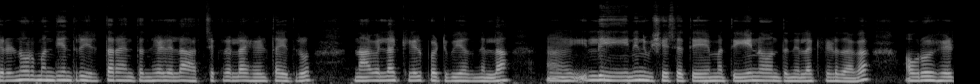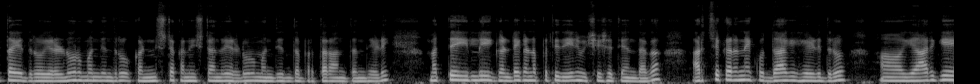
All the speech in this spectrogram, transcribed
ಎರಡು ನೂರು ಮಂದಿ ಅಂತೂ ಇರ್ತಾರೆ ಅಂತಂದು ಎಲ್ಲ ಅರ್ಚಕರೆಲ್ಲ ಹೇಳ್ತಾ ಇದ್ರು. ನಾವೆಲ್ಲ ಕೇಳ್ಪಟ್ವಿ ಅದನ್ನೆಲ್ಲ ಇಲ್ಲಿ ಏನೇನು ವಿಶೇಷತೆ ಮತ್ತು ಏನು ಅಂತನೆಲ್ಲ ಕೇಳಿದಾಗ ಅವರು ಹೇಳ್ತಾ ಇದ್ರು ಎರಡು ನೂರು ಮಂದಿ ಅಂದರು ಕನಿಷ್ಠ ಕನಿಷ್ಠ ಅಂದರೆ ಎರಡು ನೂರು ಮಂದಿ ಅಂತ ಬರ್ತಾರ ಅಂತಂದು ಹೇಳಿ. ಮತ್ತು ಇಲ್ಲಿ ಗಂಟೆ ಗಣಪತಿದು ಏನು ವಿಶೇಷತೆ ಅಂದಾಗ ಅರ್ಚಕರನ್ನೇ ಖುದ್ದಾಗಿ ಹೇಳಿದರು. ಯಾರಿಗೆ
